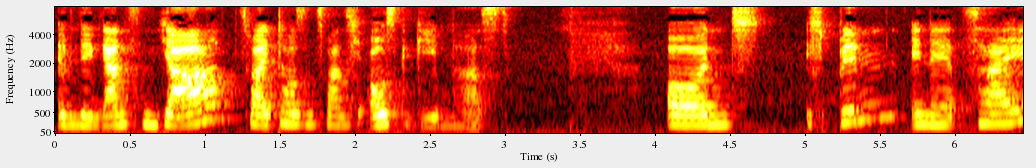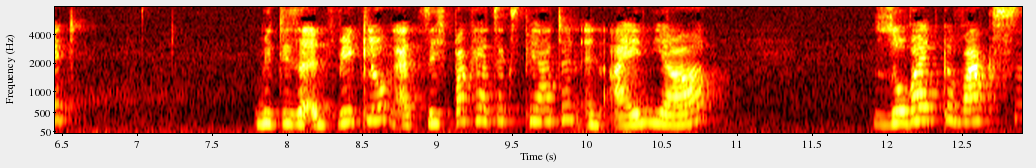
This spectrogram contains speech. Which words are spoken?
in dem ganzen Jahr 2020 ausgegeben hast. Und ich bin in der Zeit mit dieser Entwicklung als Sichtbarkeitsexpertin in ein Jahr so weit gewachsen,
